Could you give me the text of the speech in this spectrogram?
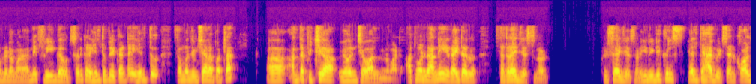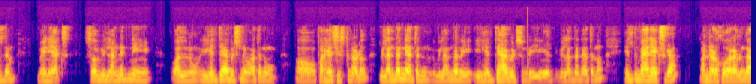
ఉండడం అనేది ఫ్రీగా వస్తుంది ఇక్కడ హెల్త్ ఫ్రీక్ అంటే హెల్త్ సంబంధించిన విషయాల పట్ల అంత పిచ్చిగా వివరించే వాళ్ళు అనమాట అటువంటి దాన్ని రైటర్ సటరైజ్ చేస్తున్నాడు. క్రిటిసైజ్ చేస్తున్నాడు. ఈ ridicules health habits and calls them maniacs so వీళ్ళన్నింటినీ వాళ్ళను ఈ హెల్త్ హ్యాబిట్స్ను అతను పరిహసిస్తున్నాడు. వీళ్ళందరినీ అతను వీళ్ళందరినీ ఈ హెల్త్ హ్యాబిట్స్ ఉండి వీళ్ళందరినీ అతను హెల్త్ మ్యానియాక్స్గా అంటాడు ఒక రకంగా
